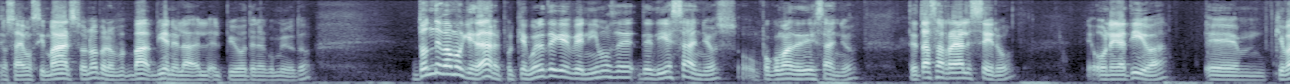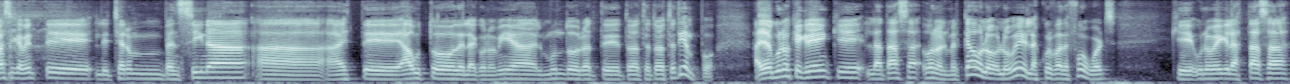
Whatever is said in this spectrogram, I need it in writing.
no sabemos si marzo o no, pero va, viene la, el, el, pivote en algún minuto. ¿Dónde vamos a quedar? Porque acuérdate que venimos de, de 10 años, o un poco más de 10 años, de tasa real cero, eh, o negativa, eh, que básicamente le echaron benzina a, a, este auto de la economía del mundo durante, durante todo este tiempo. Hay algunos que creen que la tasa, bueno, el mercado lo, lo ve en las curvas de forwards, que uno ve que las tasas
